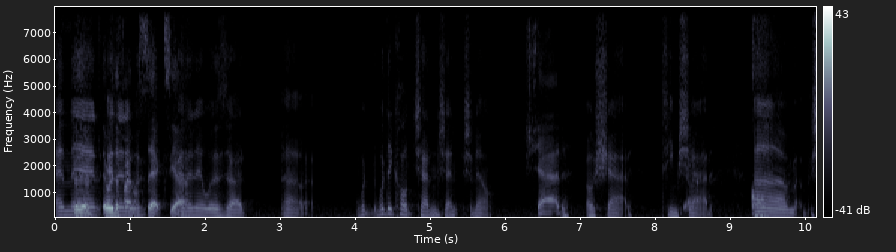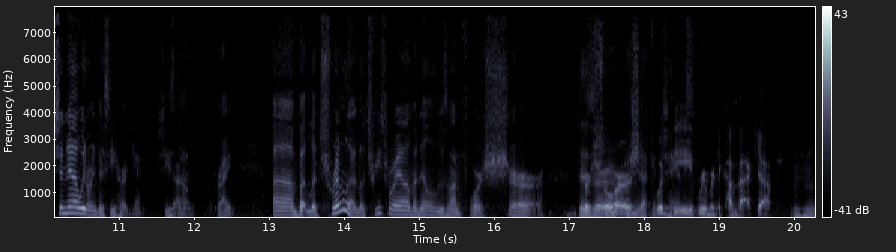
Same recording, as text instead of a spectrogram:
and They were- then they were the final was- six. Yeah, and then it was uh, uh, what what they called Chad and Shannel. Shad. Oh, Shad, Team Shad. Oh. Um, Shannel, we don't need to see her again. She's No. done, right? Um, but Latrilla, Latrice Royale, and Manila Luzon for sure For sure, would chance. be rumored to come back. Yeah. hmm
